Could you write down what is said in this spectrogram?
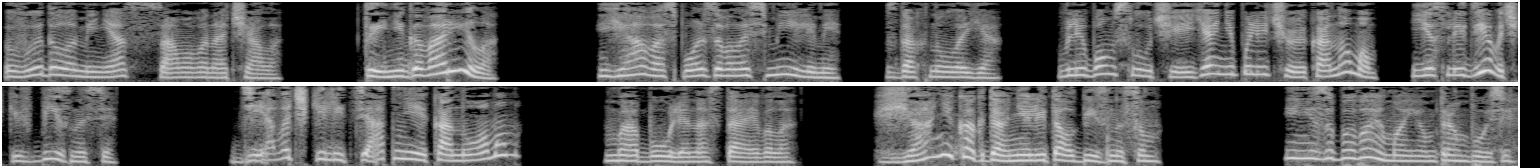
выдало меня с самого начала. «Ты не говорила!» «Я воспользовалась милями», — вздохнула я. «В любом случае, я не полечу экономом, если девочки в бизнесе». «Девочки летят не экономом?» Бабуля настаивала. Я никогда не летал бизнесом. И не забывай о моем тромбозе.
